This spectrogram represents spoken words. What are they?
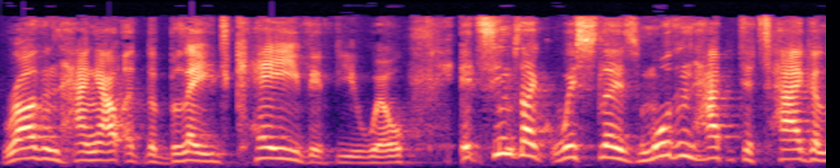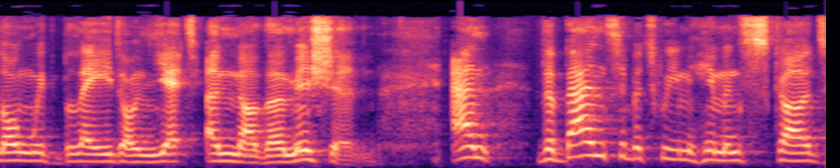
rather than hang out at the Blade cave, if you will, it seems like Whistler is more than happy to tag along with Blade on yet another mission. And the banter between him and Scud,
